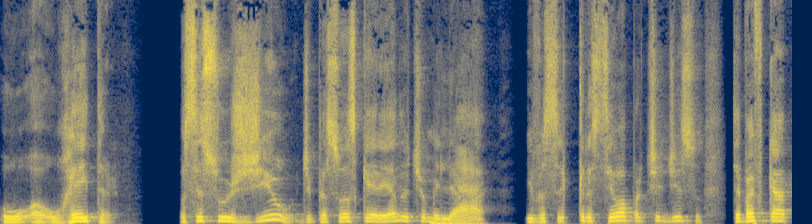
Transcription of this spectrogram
o, o hater? Você surgiu de pessoas querendo te humilhar e você cresceu a partir disso. Você vai ficar.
